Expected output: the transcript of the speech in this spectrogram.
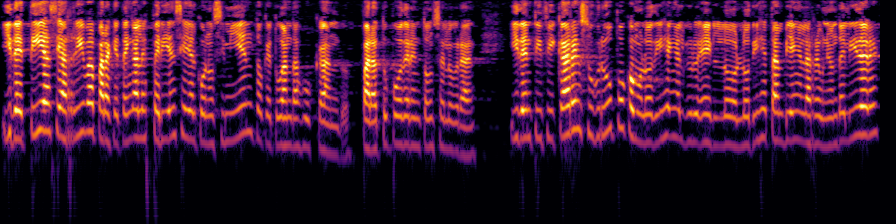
Y de ti hacia arriba para que tenga la experiencia y el conocimiento que tú andas buscando, para tú poder entonces lograr. Identificar en su grupo, como lo dije, en el, dije también en la reunión de líderes,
